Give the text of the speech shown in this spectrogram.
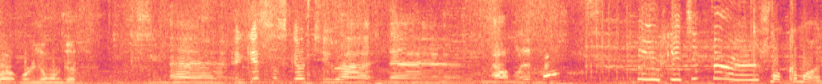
All right, where do y'all want to go? Uh, I guess let's go to uh, the outlet mall. Who gets it first? Mom, come on.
